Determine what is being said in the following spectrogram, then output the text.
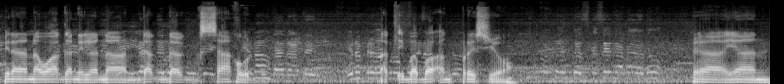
pinananawagan nila na dagdag sahod at ibaba ang presyo. Kaya yan.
